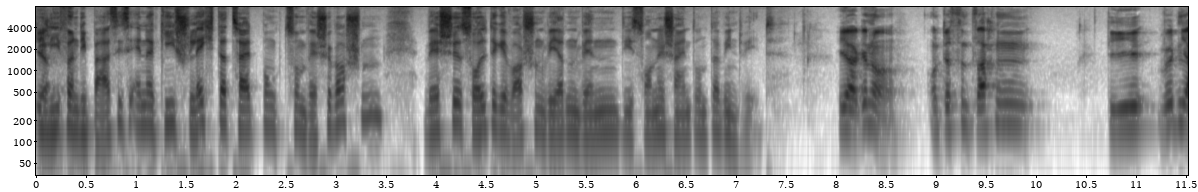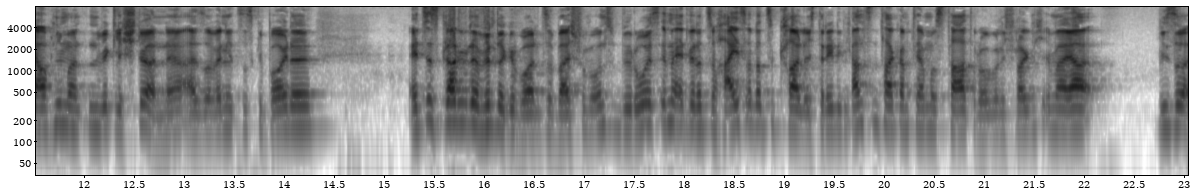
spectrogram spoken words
Die ja. liefern die Basisenergie. Schlechter Zeitpunkt zum Wäschewaschen. Wäsche sollte gewaschen werden, wenn die Sonne scheint und der Wind weht. Ja, genau. Und das sind Sachen, die würden ja auch niemanden wirklich stören. Ne? Also wenn jetzt das Gebäude Jetzt ist gerade wieder Winter geworden zum Beispiel. Bei uns im Büro ist immer entweder zu heiß oder zu kalt. Ich drehe den ganzen Tag am Thermostat rum und ich frage mich immer, ja, wieso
